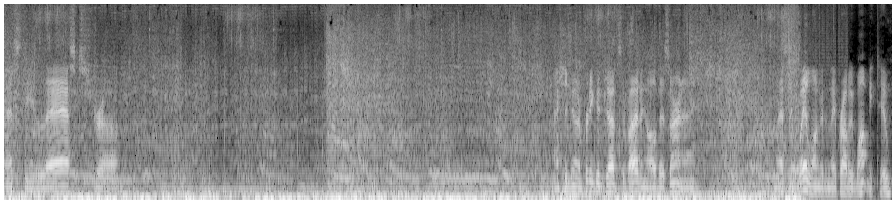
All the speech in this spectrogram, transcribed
That's the last straw. Actually doing a pretty good job surviving all this, aren't I? Lasting way longer than they probably want me to.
